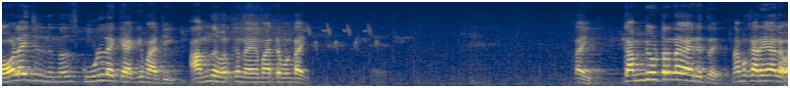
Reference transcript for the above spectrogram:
കോളേജിൽ നിന്ന് സ്കൂളിലേക്കാക്കി മാറ്റി. അന്ന് ഇവർക്ക് നയമാറ്റം ഉണ്ടായി. കമ്പ്യൂട്ടറിന്റെ കാര്യത്തിൽ നമുക്കറിയാലോ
